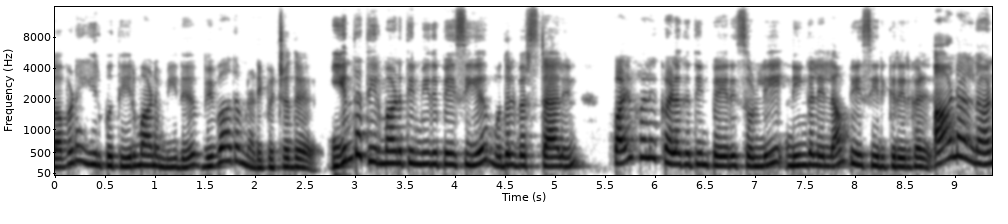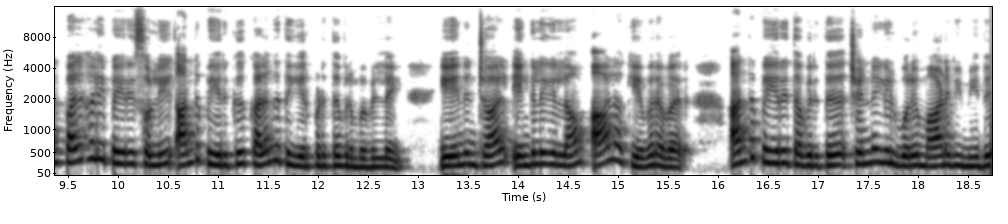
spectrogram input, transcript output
கவன ஈர்ப்பு தீர்மானம் மீது விவாதம் நடைபெற்றது. இந்த தீர்மானத்தின் மீது பேசிய முதல்வர் ஸ்டாலின் பல்கலைக்கழகத்தின் பெயரை சொல்லி நீங்கள் எல்லாம் பேசியிருக்கிறீர்கள். ஆனால் நான் பல்கலை பெயரை சொல்லி அந்த பெயருக்கு களங்கத்தை ஏற்படுத்த விரும்பவில்லை. ஏனென்றால் எங்களை எல்லாம் ஆளாக்கியவர் அவர். அந்த பெயரை தவிர்த்து சென்னையில் ஒரு மாணவி மீது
